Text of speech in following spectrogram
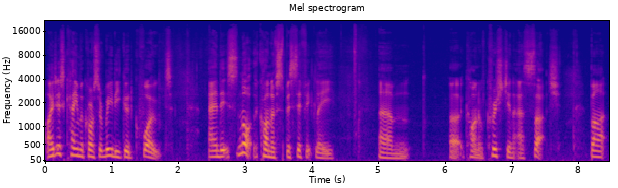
I just came across a really good quote, and it's not kind of specifically um, uh, kind of Christian as such. But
